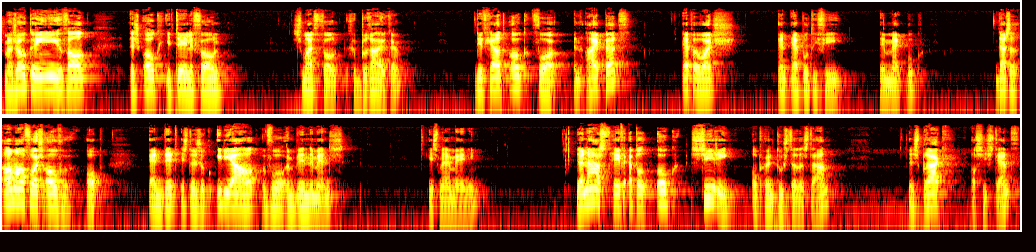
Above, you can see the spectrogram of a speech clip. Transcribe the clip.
Maar zo kun je in ieder geval dus ook je telefoon, smartphone gebruiken. Dit geldt ook voor een iPad, Apple Watch en Apple TV en MacBook. Daar staat allemaal voice-over op. En dit is dus ook ideaal voor een blinde mens, is mijn mening. Daarnaast heeft Apple ook Siri op hun toestellen staan. Een spraakassistent.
